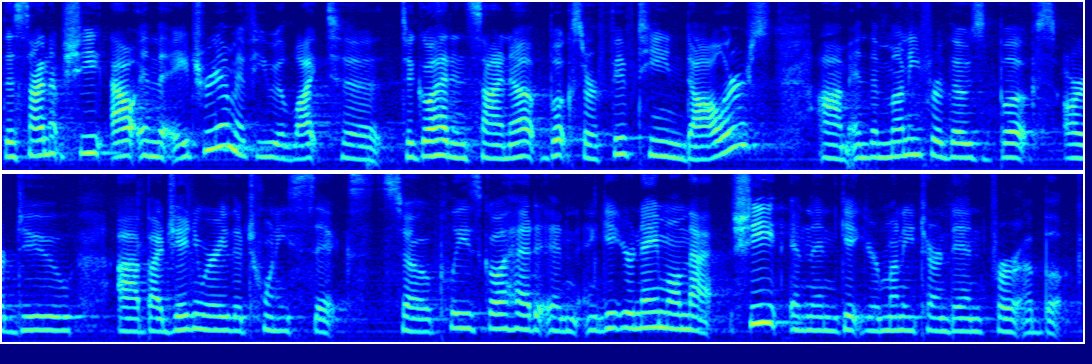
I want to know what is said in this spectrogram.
the sign up sheet out in the atrium if you would like to, to go ahead and sign up. Books are $15, um, and the money for those books are due uh, by January the 26th. So please go ahead and, and get your name on that sheet and then get your money turned in for a book.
